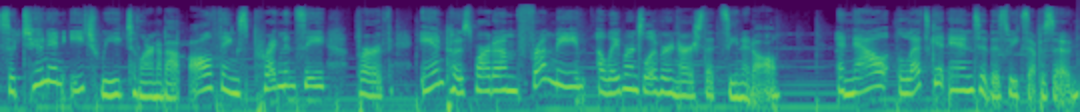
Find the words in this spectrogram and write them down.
So tune in each week to learn about all things pregnancy, birth, and postpartum from me, a labor and delivery nurse that's seen it all. And now let's get into this week's episode.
